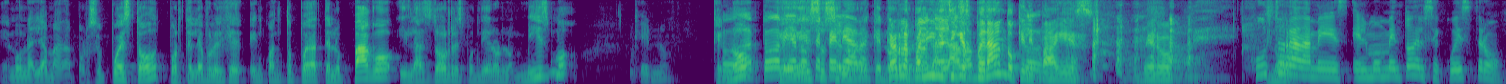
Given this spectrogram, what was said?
en una llamada, por supuesto, por teléfono, les dije, en cuanto pueda te lo pago y las dos respondieron lo mismo, Que no. Que Toda- no, todavía que no se eso se lo, peleaban. nos Carla lo Panini sigue esperando que le pagues. Pero Justo, No. Radamés, el momento del secuestro.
